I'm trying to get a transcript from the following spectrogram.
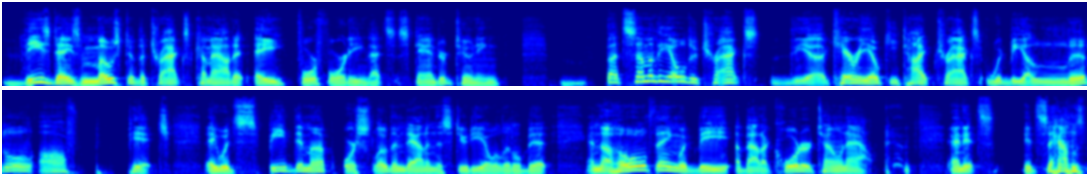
these days, most of the tracks come out at A440, that's standard tuning. But some of the older tracks, the uh, karaoke type tracks, would be a little off pitch. They would speed them up or slow them down in the studio a little bit, and the whole thing would be about a quarter tone out. and it's it sounds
